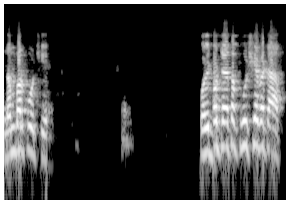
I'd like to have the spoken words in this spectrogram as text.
नंबर पूछिए। कोई डाउट है तो पूछिए बेटा आप।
